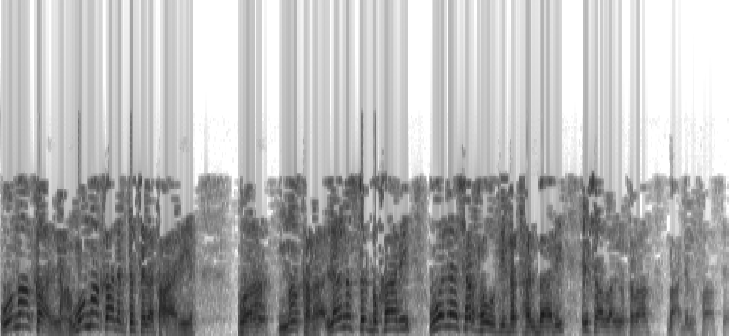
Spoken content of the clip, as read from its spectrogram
وما قال نعم وما قال اغتسلت عارية. وما قرأ لا نص البخاري ولا شرحه في فتح الباري. إن شاء الله نقرأه بعد الفاصل.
